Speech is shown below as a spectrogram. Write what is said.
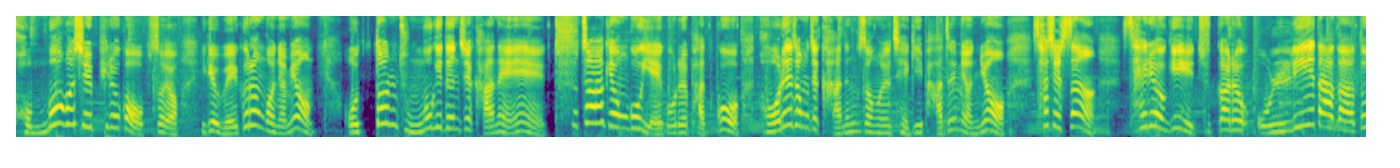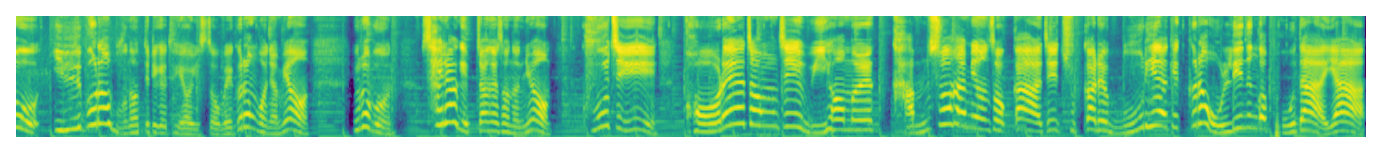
겁먹으실 필요가 없어요. 이게 왜 그런 거냐면 어떤 종목이든지 간에 투자 경고 예고를 받고 거래 정지 가능성을 제기받으면요. 사실상 세력이 주가를 올리다가도 일부러 무너뜨리게 되어 있어. 왜 그런 거냐면 여러분 세력 입장에서는요. 굳이 거래 정지 위험을 감수하면서까지 주가를 무리하게 끌어올리는 것보다야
